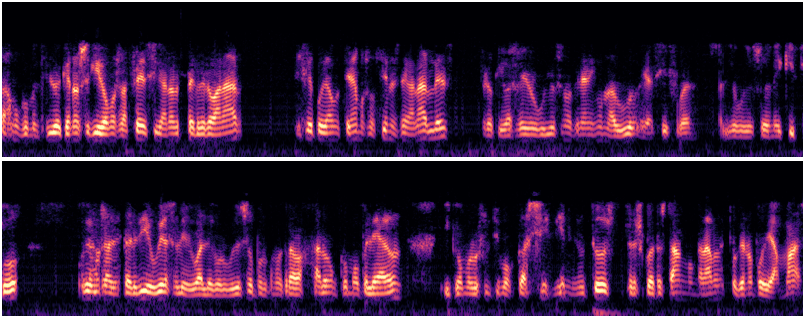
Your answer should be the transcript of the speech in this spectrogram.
estábamos convencidos de que no sé qué íbamos a hacer, si ganar, perder o ganar. Dije que teníamos opciones de ganarles, pero que iba a salir orgulloso, no tenía ninguna duda, y así fue. Salí orgulloso de mi equipo. Hubiéramos haber perdido, hubiera salido igual de orgulloso por cómo trabajaron, cómo pelearon y como los últimos casi 10 minutos, 3-4 estaban con ganas porque no podían más.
